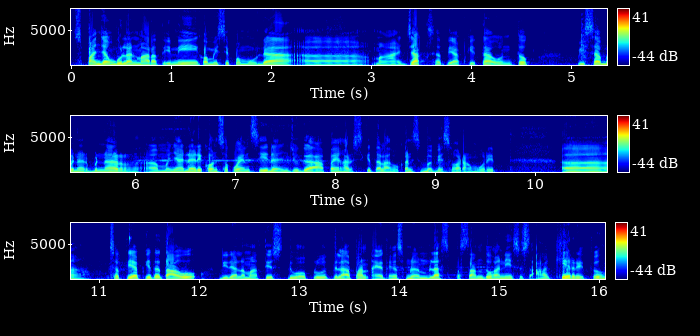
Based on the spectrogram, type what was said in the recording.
Sepanjang bulan Maret ini, Komisi Pemuda uh, mengajak setiap kita untuk bisa benar-benar uh, menyadari konsekuensi dan juga apa yang harus kita lakukan sebagai seorang murid. Uh, setiap kita tahu di dalam Matius 28 ayat yang 19 pesan Tuhan Yesus akhir itu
